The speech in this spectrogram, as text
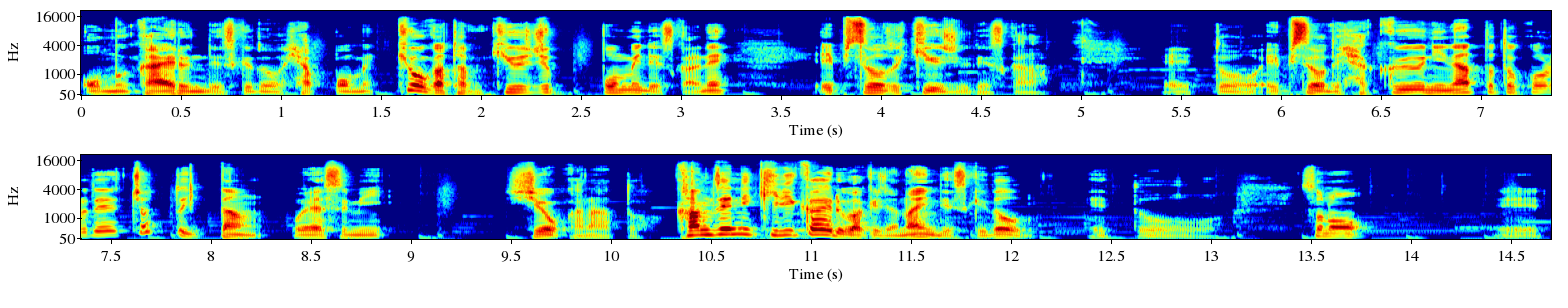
を迎えるんですけど、100本目。今日が多分90本目ですからね。エピソード90ですから。えっと、エピソード100になったところで、ちょっと一旦お休みしようかなと。完全に切り替えるわけじゃないんですけど、えっと、その、えっ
